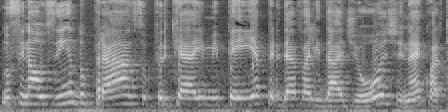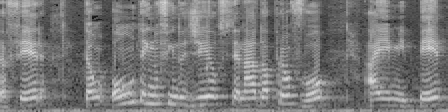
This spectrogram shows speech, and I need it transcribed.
no finalzinho do prazo, porque a MP ia perder a validade hoje, né, quarta-feira. Então, ontem no fim do dia o Senado aprovou a MP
